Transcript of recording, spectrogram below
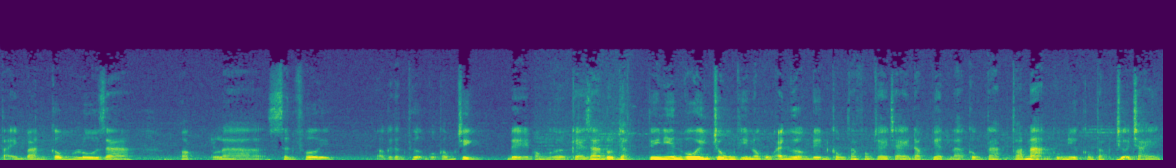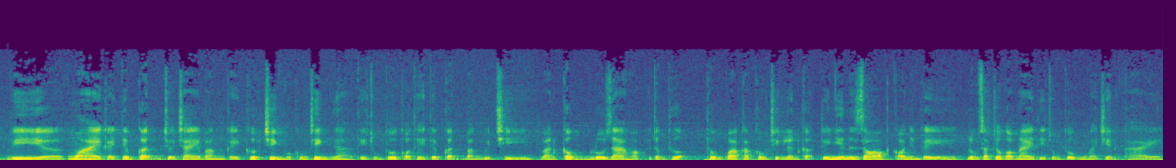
tại ban công lô ra hoặc là sân phơi ở cái tầng thượng của công trình để phòng ngừa kẻ gian đột nhập. Tuy nhiên vô hình chung thì nó cũng ảnh hưởng đến công tác phòng cháy cháy, đặc biệt là công tác thoát nạn cũng như công tác chữa cháy. Vì ờ, ngoài cái tiếp cận chữa cháy bằng cái cửa chính của công trình ra thì chúng tôi có thể tiếp cận bằng vị trí ban công, lô ra hoặc cái tầng thượng thông qua các công trình lân cận. Tuy nhiên là do có những cái lồng sắt trường hợp này thì chúng tôi cũng phải triển khai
